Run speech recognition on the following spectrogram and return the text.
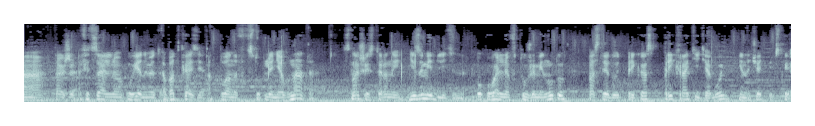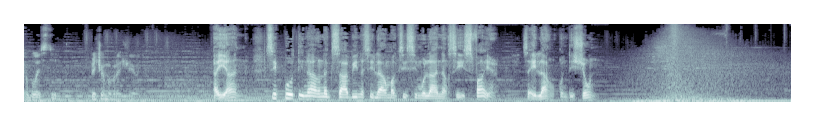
а также официально уведомят об отказе от планов вступления в НАТО, с нашей стороны незамедлительно, буквально в ту же минуту, последует приказ прекратить огонь и начать пуски областей. Причем обращаю Ayan, si Putin na ang nagsabi na sila ang magsisimula ng ceasefire sa ilang kondisyon.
